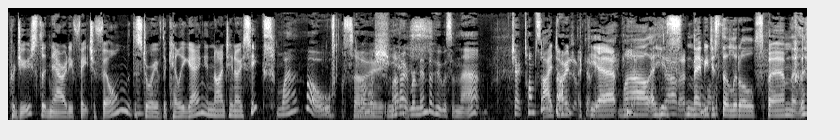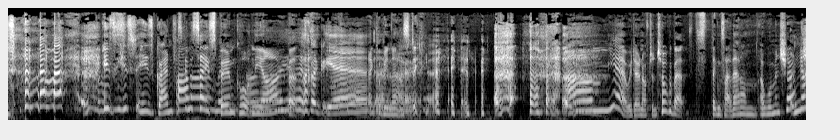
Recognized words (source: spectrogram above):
produced, the narrative feature film, the story of the Kelly Gang in 1906. Wow. So, Gosh, I don't remember who was in that. Jack Thompson? I don't. I'm yeah, well, his maybe just the little sperm that was. His, his, his grandfather. I was gonna say sperm caught in the Oh, eye, but- yeah, it's like- yeah, That could be nasty. Um, yeah, we don't often talk about things like that on a women's show. No.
